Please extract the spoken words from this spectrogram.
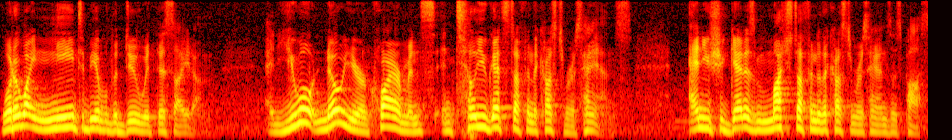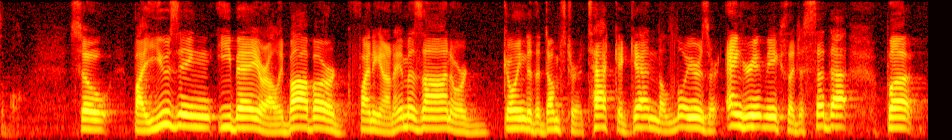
What do I need to be able to do with this item? And you won't know your requirements until you get stuff in the customer's hands. And you should get as much stuff into the customer's hands as possible. So by using eBay or Alibaba or finding it on Amazon or going to the dumpster at tech, again, the lawyers are angry at me because I just said that. But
